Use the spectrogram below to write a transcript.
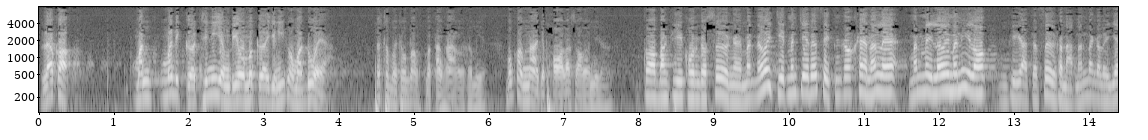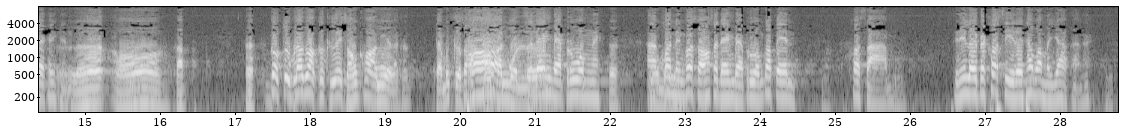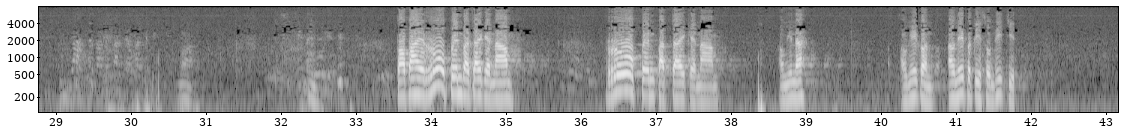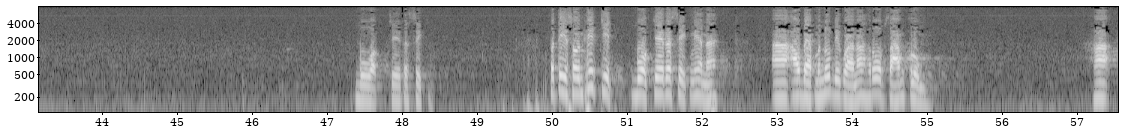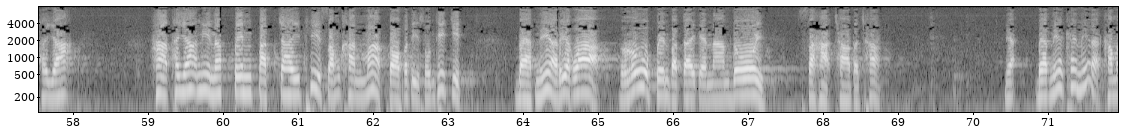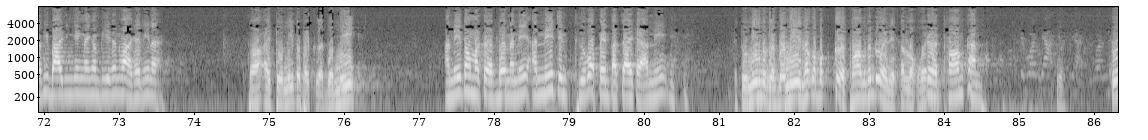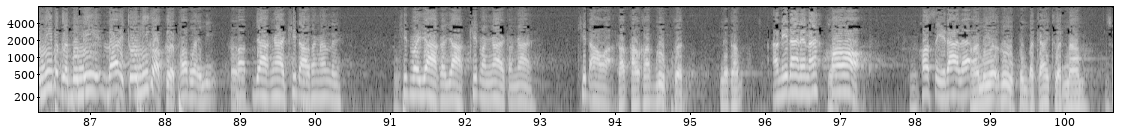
แล้วก็มันไม่ได้เกิดที่นี่อย่างเดียวมันเกิดอย่างนี้ก็ออกมาด้วยอะ แล้วทำไมต้องต้องมาต่างหากล่ะครับเนี่ยมันก็น่าจะพอแล้วสองอันนี้นะก็บางทีคนก็ซื่อไง มันเอ้ยจิตมันเจตสิกมันก็แค่นั้นแหละ มันไม่เลยมานี่หรอกบางทีอาจจะซื่อขนาดนั้นนั่นก็เลยแยกให้เห็นแล้วฮะอ๋อครับอะก็สรุปแล้วก็ก็คือไอ้สองข้อนี่แหละครับ แต่มันเกิดพร้อมกันหมดเลยแสดงแบบรวมไงเอออะรวมหมดข้อหนึ่งข้อสองแสดงแบบรวมก็เป็น ข้อสามทีนี้เลยไปข้อสี่เลยถ้าว่าไม่ยากอะนะต่อไปรูปเป็นปัจจัยแก่นาม รูปเป็นปัจจัยแก่นาม เอางี้นะ เอางี้ก่อน เอานี้ปฏิสนธิจิต บวกเจตสิก ปฏิสนธิจิต บวกเจตสิกเนี่ยนะเอาแบบมนุษย์ดีกว่านะรูปสามกลุ่ม หะทยะหะทยะนี่นะเป็นปัจจัยที่สำคัญมากต่อปฏิสนธิจิต แบบนี้เรียกว่า รูปเป็นปัจจัยแก่นามโดยสหชาตชาติ เนี่ยแบบนี้แค่นี้แหละคำอธิบายจริงๆในคัมภีร์ท่านว่าแค่นี้แหละเพราะไอ้ตัวนี้ต้องไปเกิดบนนี้ อันนี้ต้องมาเกิดบนอันนี้ อันนี้จึงถือว่าเป็นปัจจัยแก่อันนี้ไอ้ตัวนี้มันเกิดบนนี้แล้วก็มาเกิดพร้อมกันด้วยเนี่ยตลกไหมเกิดพร้อมกัน ตัวนี้ไปเกิดบนนี้แล้วไอ้ตัวนี้ก็เกิดพร้อมกับไอ้นี้เออก็ยากง่ายคิดเอาทั้งนั้นเลย คิดว่ายากก็ยาก คิดว่าง่ายก็ง่าย คิดเอาอะ ครับเอาครับรูปเกิดเนี่ยครับ อันนี้ได้เลยนะข้อข้อสี่ได้แล้ว อันนี้รูปเป็นปัจจัยให้เกิดนามท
